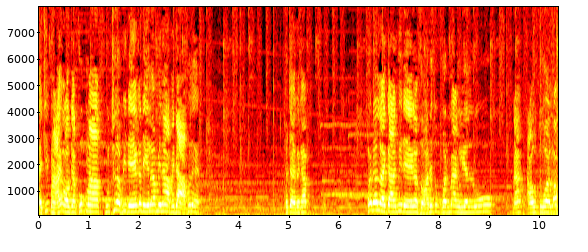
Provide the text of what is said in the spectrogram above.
อชิบหายออกจากคุกมากูเชื่อพี่เดก็ดีแล้วไม่น่าไปด่าเขาเลย เข้าใจไหมครับ เพราะฉะนั้นรายการพี่เดก็สอนให้ทุกคนแม่งเรียนรู้นะ เอาตัวรอด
